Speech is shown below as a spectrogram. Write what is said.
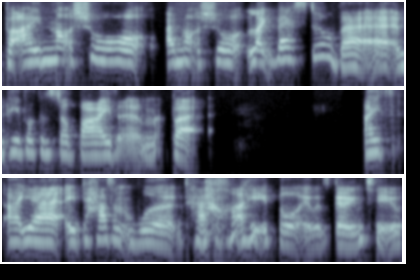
but I'm not sure. I'm not sure. Like they're still there and people can still buy them, but I, I, yeah, it hasn't worked how I thought it was going to,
